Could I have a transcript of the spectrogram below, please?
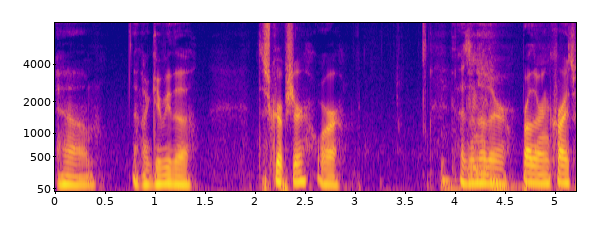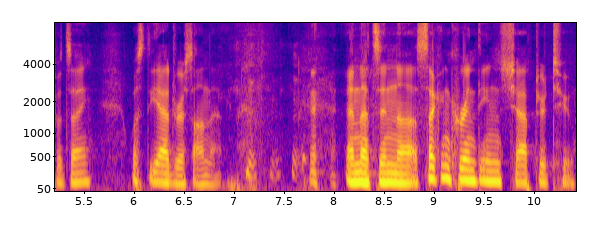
um, and I'll give you the the scripture, or as another brother in Christ would say, what's the address on that? and that's in uh, Second Corinthians chapter two.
